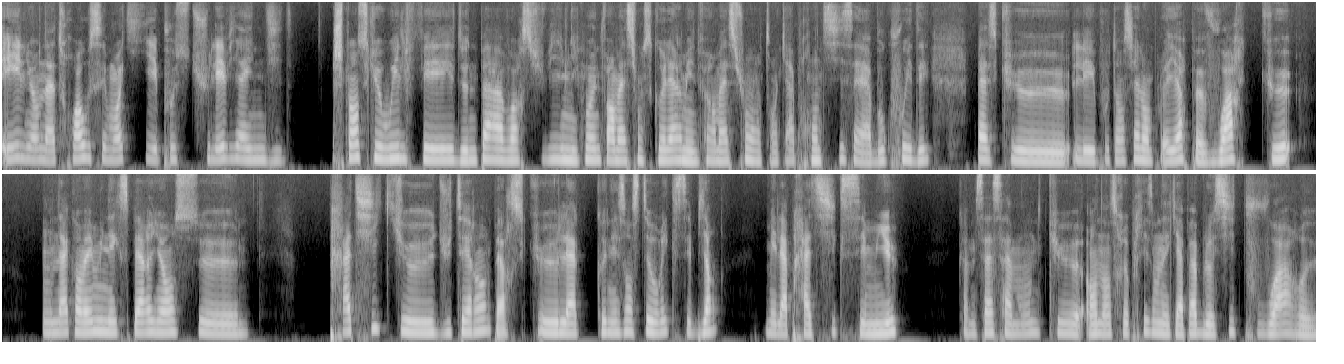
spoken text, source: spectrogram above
Et il y en a trois où c'est moi qui ai postulé via Indeed. Je pense que oui, le fait de ne pas avoir suivi uniquement une formation scolaire, mais une formation en tant qu'apprenti, ça a beaucoup aidé parce que les potentiels employeurs peuvent voir que on a quand même une expérience euh, pratique euh, du terrain parce que la connaissance théorique, c'est bien, mais la pratique, c'est mieux. Comme ça, ça montre qu'en entreprise, on est capable aussi de pouvoir euh,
